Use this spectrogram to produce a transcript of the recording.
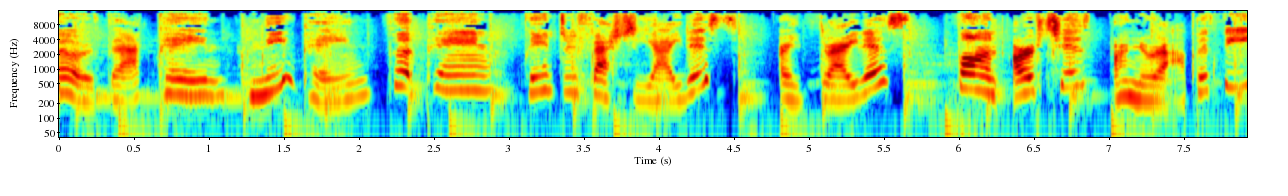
Lower back pain, knee pain, foot pain, plantar fasciitis, arthritis, fallen arches, or neuropathy?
